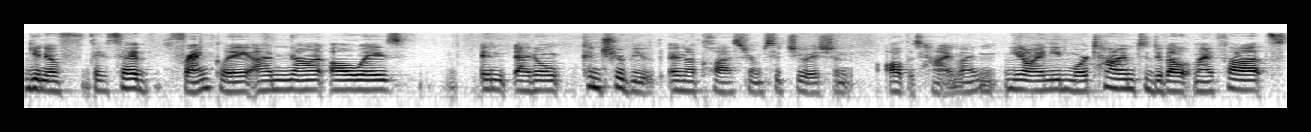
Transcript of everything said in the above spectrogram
you know, they said, frankly, I'm not always and I don't contribute in a classroom situation all the time. I'm, you know, I need more time to develop my thoughts.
